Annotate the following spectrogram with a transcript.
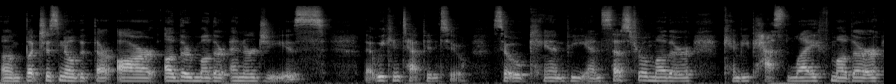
Um, but just know that there are other mother energies that we can tap into. So can be ancestral mother, can be past life mother.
